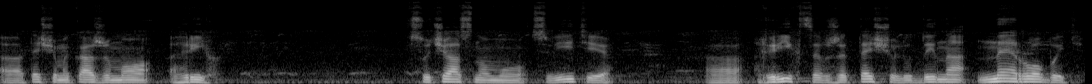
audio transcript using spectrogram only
е, те, що ми кажемо, гріх. В сучасному світі е, гріх це вже те, що людина не робить.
